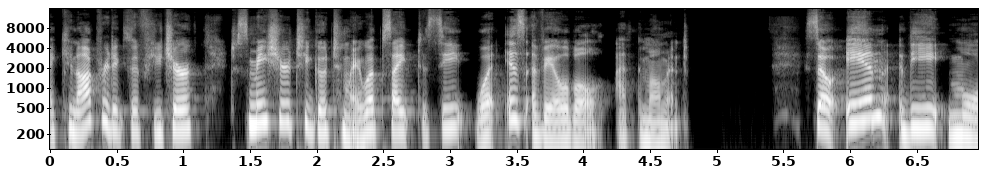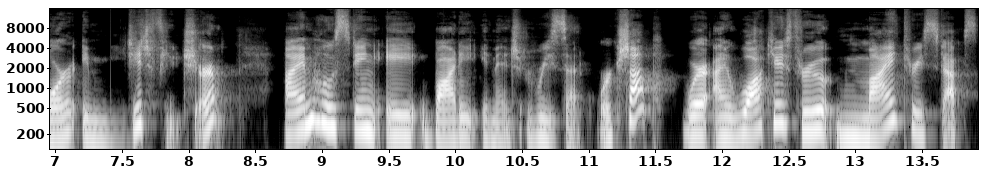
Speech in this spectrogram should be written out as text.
I cannot predict the future. Just make sure to go to my website to see what is available at the moment. So, in the more immediate future, I'm hosting a body image reset workshop where I walk you through my three steps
